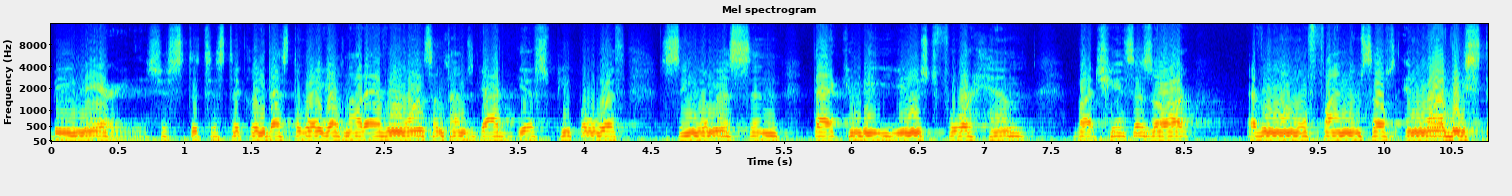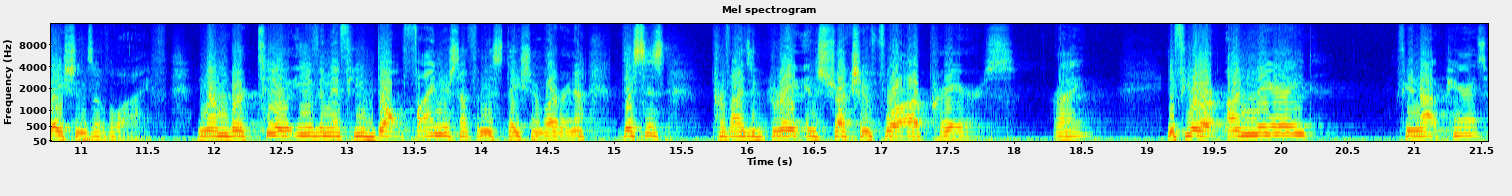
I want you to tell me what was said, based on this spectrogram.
be married. It's just statistically, that's the way it goes. Not everyone. Sometimes God gifts people with singleness, and that can be used for Him. But chances are, everyone will find themselves in one of these stations of life. Number two, even if you don't find yourself in the station of life right now, this is, provides great instruction for our prayers, right? If you are unmarried, if you're not parents,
